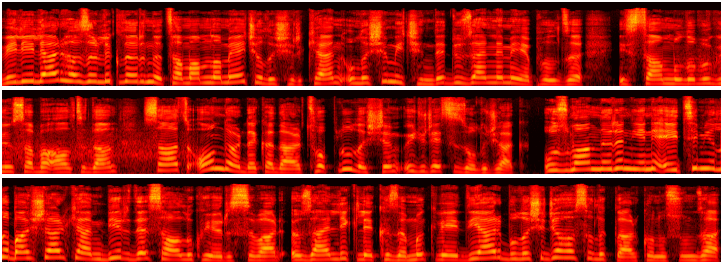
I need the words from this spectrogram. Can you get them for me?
Veliler hazırlıklarını tamamlamaya çalışırken ulaşım için de düzenleme yapıldı. İstanbul'da bugün sabah 6'dan saat 14'e kadar toplu ulaşım ücretsiz olacak. Uzmanların yeni eğitim yılı başlarken bir de sağlık uyarısı var. Özellikle kızamık ve diğer bulaşıcı hastalıklar konusunda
